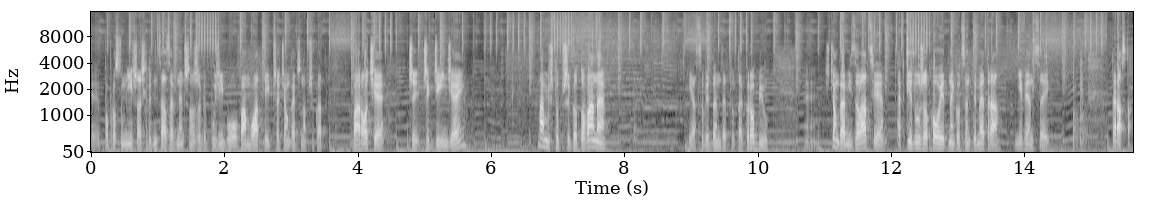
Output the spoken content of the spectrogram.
e, po prostu mniejsza średnica zewnętrzna, żeby później było Wam łatwiej przeciągać na przykład w warocie czy, czy gdzie indziej. Mam już tu przygotowane. Ja sobie będę tu tak robił. E, Ściągam izolację, tak niedużo, około 1 cm, nie więcej. Teraz tak,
